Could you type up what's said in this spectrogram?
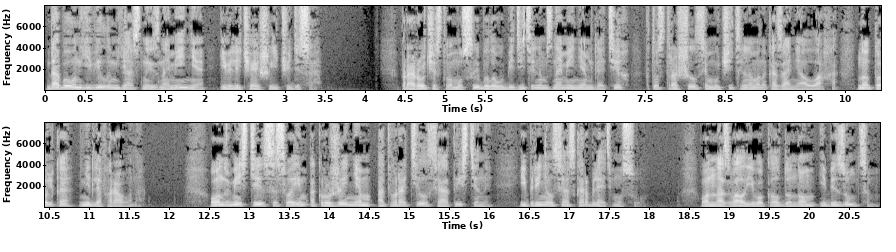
дабы он явил им ясные знамения и величайшие чудеса. Пророчество Мусы было убедительным знамением для тех, кто страшился мучительного наказания Аллаха, но только не для фараона. Он вместе со своим окружением отвратился от истины и принялся оскорблять Мусу. Он назвал его колдуном и безумцем.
